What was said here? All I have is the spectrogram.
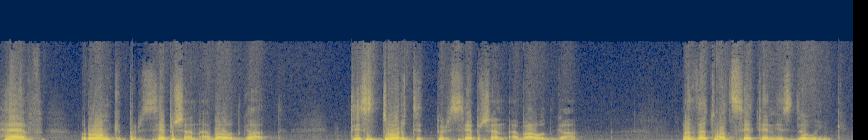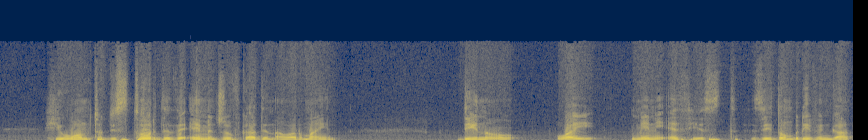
have wrong perception about God, distorted perception about God. And that's what Satan is doing. He wants to distort the image of God in our mind. Do you know why many atheists they don't believe in God?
